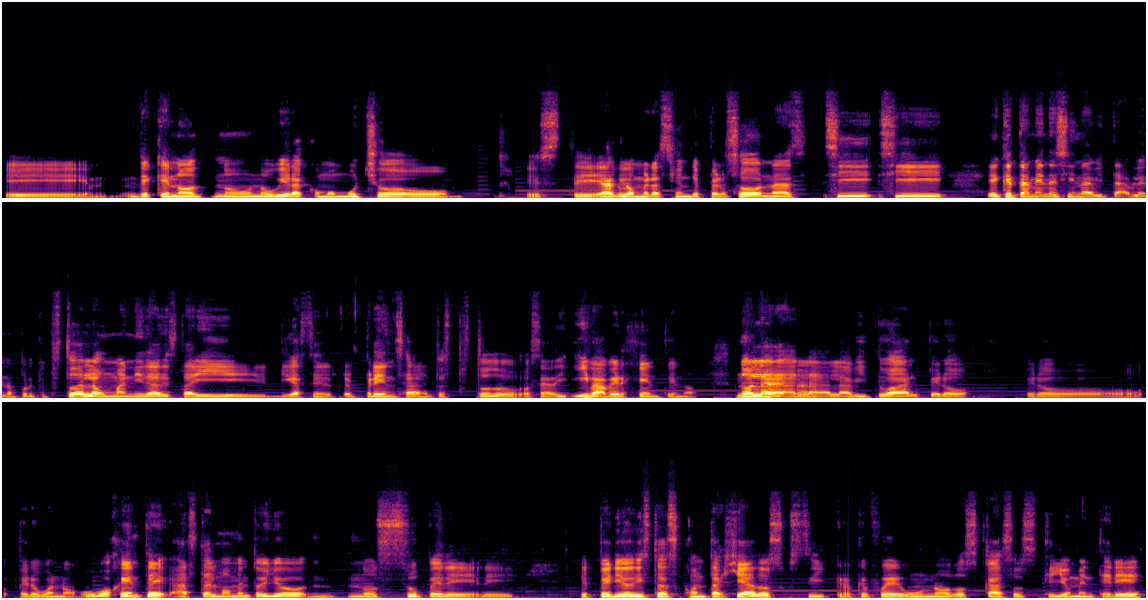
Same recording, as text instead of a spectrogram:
eh, de que no, no, no, hubiera como mucho este, aglomeración de personas. Sí, sí, eh, que también es inhabitable, ¿no? Porque pues toda la humanidad está ahí, dígase, de prensa, entonces pues todo, o sea, iba a haber gente, ¿no? No la, la, habitual, pero, pero, pero bueno, hubo gente. Hasta el momento yo no supe de, de, periodistas contagiados, sí, creo que fue uno o dos casos que yo me enteré,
